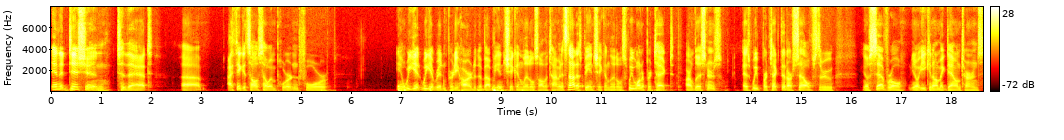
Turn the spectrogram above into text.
in addition to that, uh, I think it's also important for you know we get we get written pretty hard about being chicken littles all the time, and it's not us being chicken littles. We want to protect our listeners as we protected ourselves through you know several you know economic downturns.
